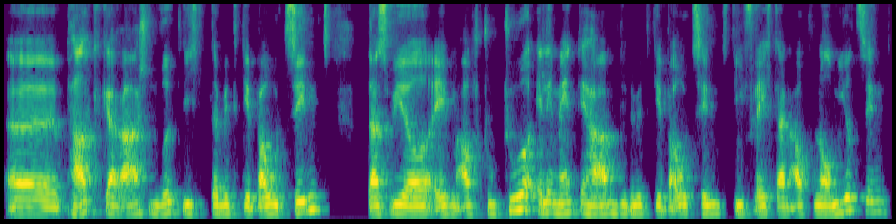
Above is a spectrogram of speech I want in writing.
äh, Parkgaragen wirklich damit gebaut sind, dass wir eben auch Strukturelemente haben, die damit gebaut sind, die vielleicht dann auch normiert sind,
